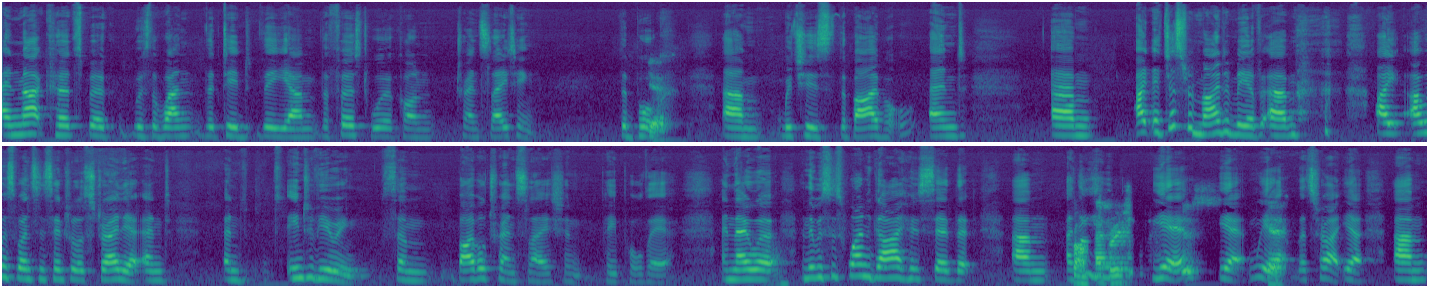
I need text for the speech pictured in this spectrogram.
And Mark Kurtzberg was the one that did the, um, the first work on translating the book, Yes. um, which is the Bible. And um, I, it just reminded me of um, I, I was once in Central Australia and, and interviewing some Bible translation people there. And they were, and there was this one guy who said that um, I From think he- Aboriginal yeah, yeah, yeah, Yeah. that's right. Yeah, um,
